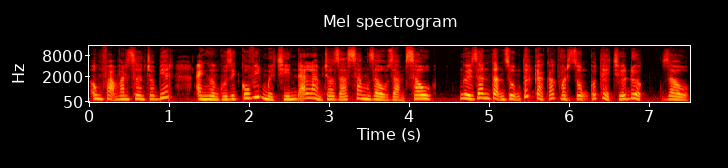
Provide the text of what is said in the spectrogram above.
ông Phạm Văn Sơn cho biết ảnh hưởng của dịch COVID-19 đã làm cho giá xăng dầu giảm sâu. Người dân tận dụng tất cả các vật dụng có thể chứa được dầu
